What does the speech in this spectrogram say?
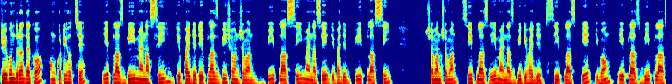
প্রিয় বন্ধুরা, দেখো, অঙ্কটি হচ্ছে a plus b minus c divided a plus b সমান সমান b plus c minus a divided b plus c সমান সমান c plus a minus b divided c plus a এবং a plus b plus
